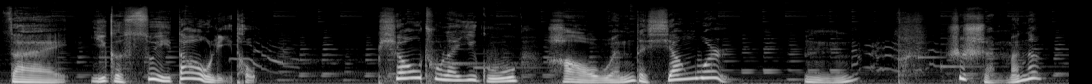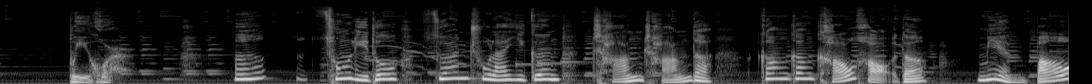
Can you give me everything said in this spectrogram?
在一个隧道里头。飘出来一股好闻的香味儿，嗯，是什么呢？不一会儿，嗯，从里头钻出来一根长长的、刚刚烤好的面包。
